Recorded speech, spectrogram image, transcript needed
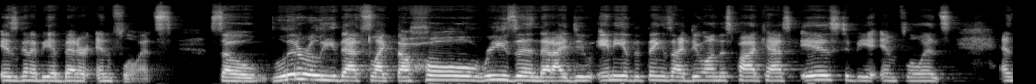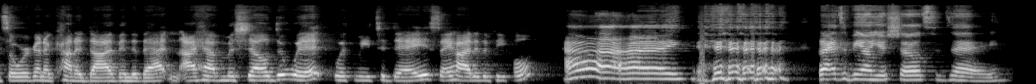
is going to be a better influence. So literally that's like the whole reason that I do any of the things I do on this podcast is to be an influence and so we're going to kind of dive into that. And I have Michelle DeWitt with me today. Say hi to the people. Hi. Glad to be on your show today.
